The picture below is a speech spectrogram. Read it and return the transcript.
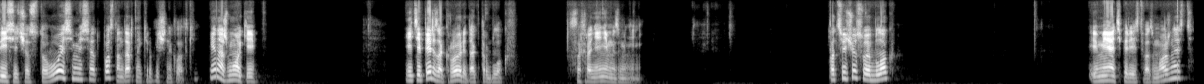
1180 по стандартной кирпичной кладке. И нажму ОК. И теперь закрою редактор блоков с сохранением изменений. Подсвечу свой блок. И у меня теперь есть возможность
